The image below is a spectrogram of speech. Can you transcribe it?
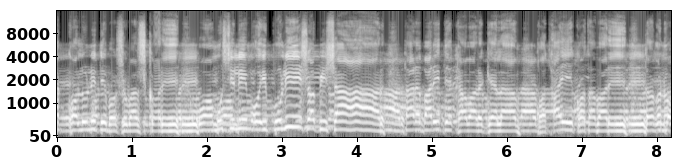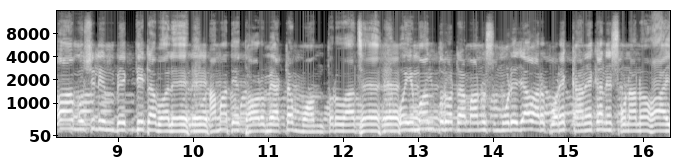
এক কলোনিতে বসবাস করে। ও মুসলিম, ওই পুলিশ অফিসার, তার বাড়িতে খাবার খেলাম। কথাই কথা বাড়ে। তখন অ মুসলিম ব্যক্তিটা বলে আমাদের ধর্মে একটা মন্ত্র আছে। ওই মন্ত্রটা মানুষ মরে যাওয়ার পরে কানে কানে শোনানো হয়।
